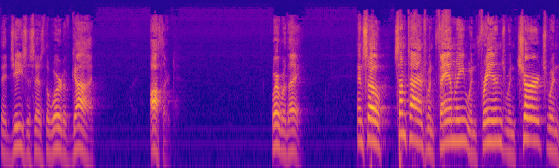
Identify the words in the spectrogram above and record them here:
that Jesus, as the Word of God, authored. Where were they? And so sometimes when family, when friends, when church, when,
